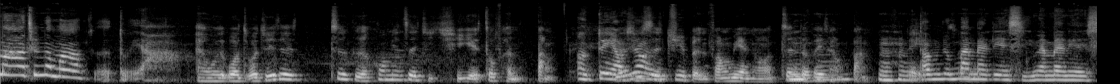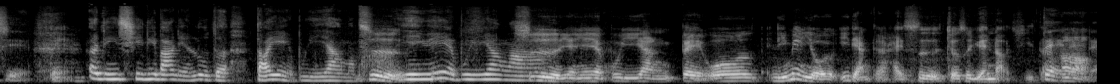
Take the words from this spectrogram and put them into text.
吗？真的吗？呃，对呀。哎，我我我觉得这个后面这几期也都很棒。嗯，对呀、尤其是剧本方面哦，真的非常棒。嗯哼，对他们就慢慢练习，慢慢练习。对，二零一七、一八年录的导演也不一样了嘛，是演员也不一样啦。是演员也不一样。对我里面有一两个还是就是元老级的对对啊对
